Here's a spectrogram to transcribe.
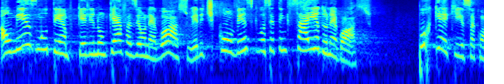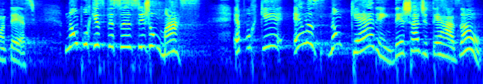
ao mesmo tempo que ele não quer fazer o um negócio, ele te convence que você tem que sair do negócio. Por que, que isso acontece? Não porque as pessoas sejam más, é porque elas não querem deixar de ter razão.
